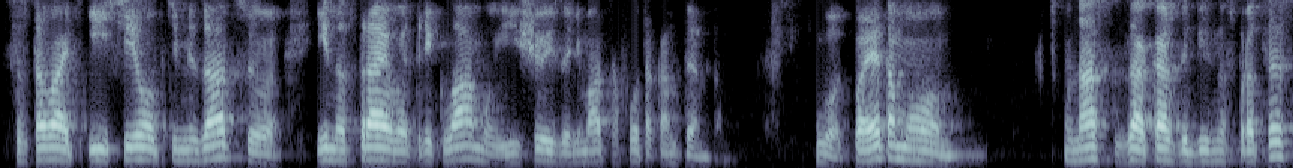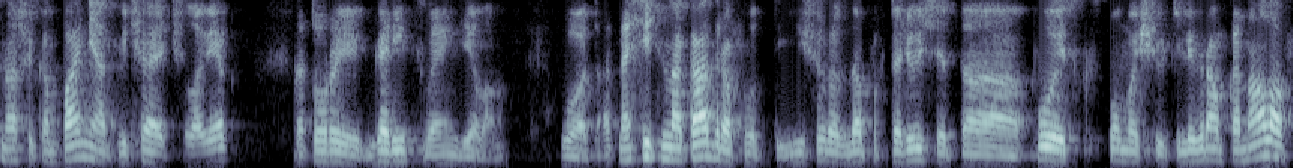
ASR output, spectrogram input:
создавать и SEO-оптимизацию, и настраивать рекламу, и еще и заниматься фотоконтентом. Вот, поэтому у нас за каждый бизнес-процесс нашей компании отвечает человек, который горит своим делом. Вот. Относительно кадров, вот еще раз да, повторюсь, это поиск с помощью телеграм-каналов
